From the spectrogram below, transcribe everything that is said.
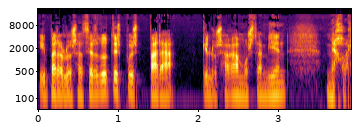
y para los sacerdotes, pues para que los hagamos también mejor.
